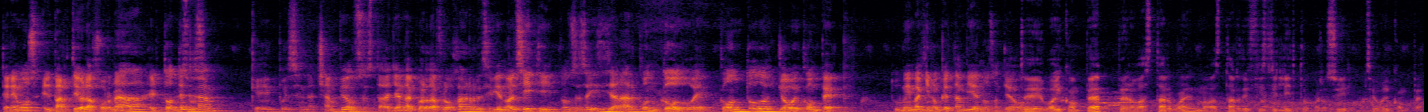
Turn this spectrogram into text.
tenemos el partido de la jornada, el Tottenham, que pues en la Champions está ya en la cuerda floja recibiendo al City. Entonces ahí sí se van a dar con todo, ¿eh? Con todo. Yo voy con Pep. Tú me imagino que también, ¿no, Santiago? Sí, voy con Pep, pero va a estar bueno, va a estar dificilito, pero sí, sí voy con Pep.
